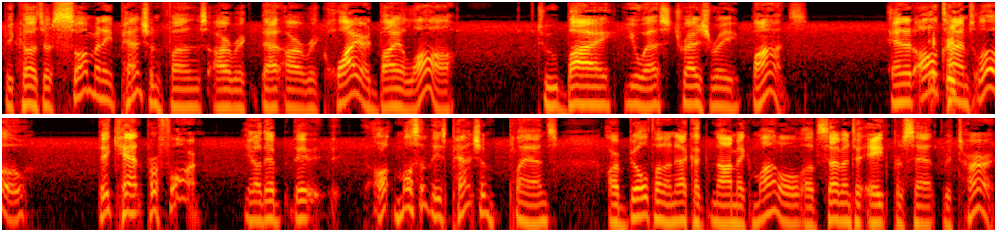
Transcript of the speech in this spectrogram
because there's so many pension funds are re- that are required by law to buy U.S. Treasury bonds, and at all times low, they can't perform. You know, they they most of these pension plans are built on an economic model of seven to eight percent return.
